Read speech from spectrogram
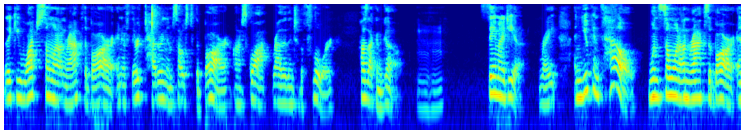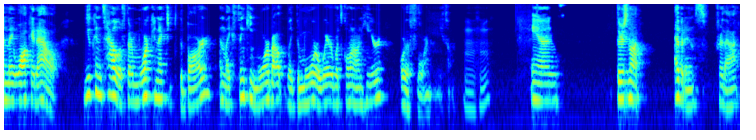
like you watch someone unwrap the bar, and if they're tethering themselves to the bar on a squat rather than to the floor, how's that going to go? Mm-hmm. Same idea, right? And you can tell when someone unracks a bar and they walk it out. You can tell if they're more connected to the bar and like thinking more about like they're more aware of what's going on here or the floor underneath them. Mm-hmm. And there's not evidence for that,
